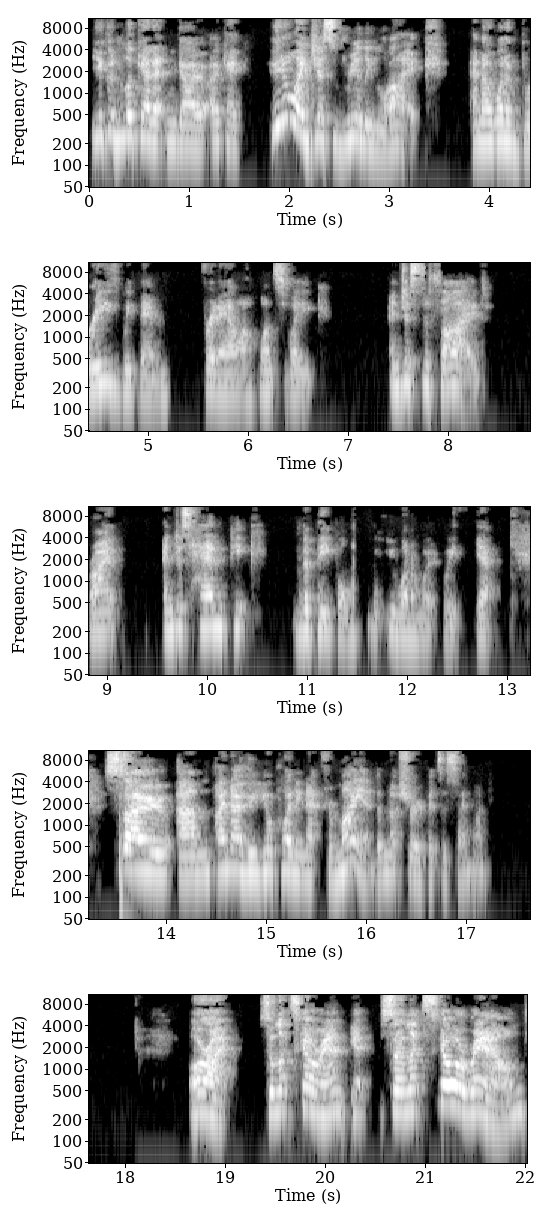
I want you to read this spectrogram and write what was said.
you could look at it and go, okay, who do I just really like? And I want to breathe with them for an hour once a week and just decide, right? And just handpick the people that you want to work with. Yeah. So, um, I know who you're pointing at from my end. I'm not sure if it's the same one. All right. So let's go around. Yep. So let's go around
